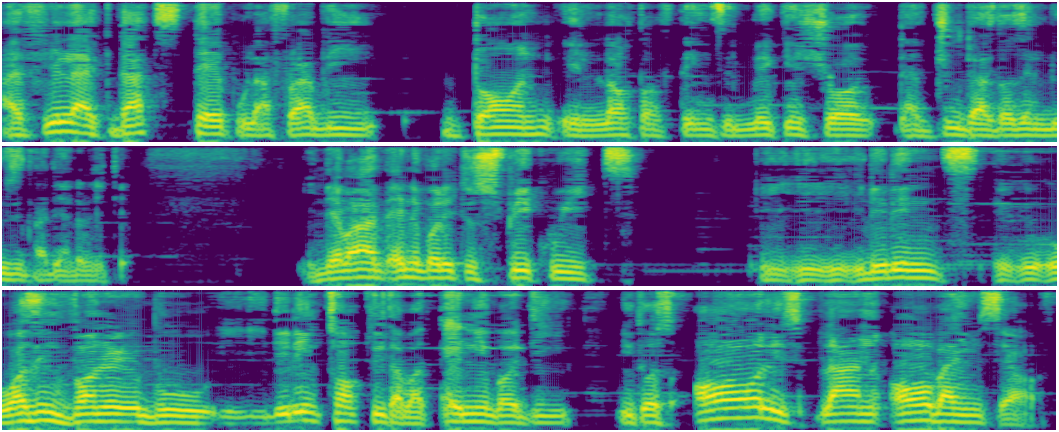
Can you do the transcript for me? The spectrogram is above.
I feel like that step will have probably done a lot of things in making sure that Judas doesn't lose it at the end of the day. He never had anybody to speak with he, he, didn't, he wasn't vulnerable. He didn't talk to it about anybody. It was all his plan all by himself.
